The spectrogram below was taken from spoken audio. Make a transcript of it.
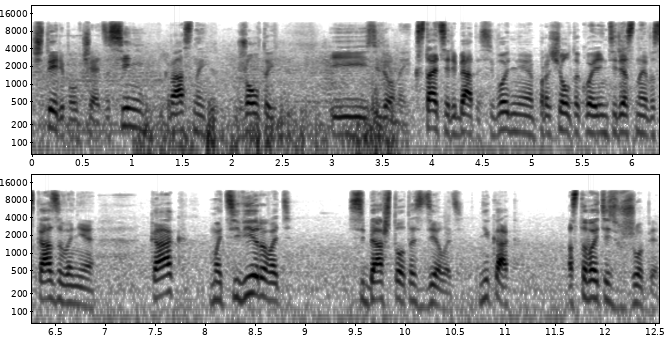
Четыре, получается. Синий, красный, желтый и зеленый. Кстати, ребята, сегодня прочел такое интересное высказывание. Как мотивировать себя что-то сделать? Никак. Оставайтесь в жопе.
